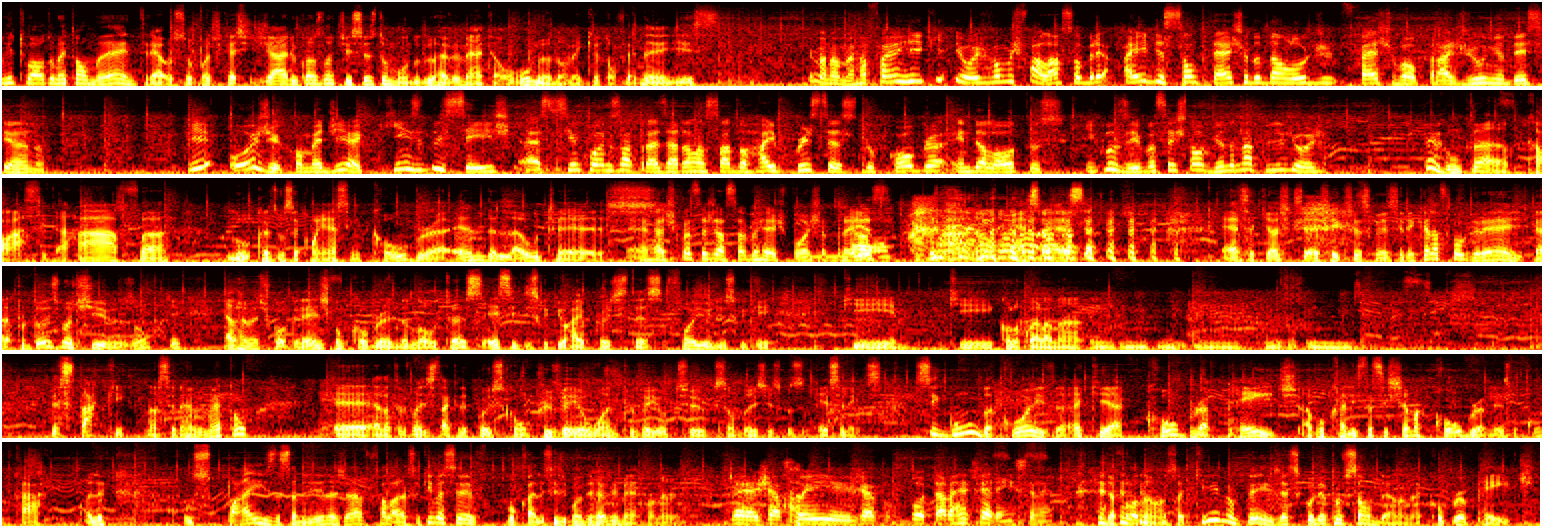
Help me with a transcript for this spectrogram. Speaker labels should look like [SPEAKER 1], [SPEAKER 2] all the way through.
[SPEAKER 1] o Ritual do Metal Mantra, o seu podcast diário com as notícias do mundo do heavy metal. O meu nome é Kilton Fernandes.
[SPEAKER 2] E meu nome é Rafael Henrique e hoje vamos falar sobre a edição teste do Download Festival para junho desse ano. E hoje, como é dia 15 dos 6, há 5 anos atrás era lançado High Priestess do Cobra and the Lotus. Inclusive, você está ouvindo na trilha de hoje.
[SPEAKER 1] Pergunta clássica, Rafa. Lucas, você conhecem Cobra and the Lotus?
[SPEAKER 2] É, acho que você já sabe a resposta pra isso.
[SPEAKER 1] Ah, não. Essa, essa, essa aqui eu acho que achei que vocês conheceriam, que ela ficou grande, cara, por dois motivos. Um, porque ela realmente ficou grande com Cobra and the Lotus. Esse disco aqui, o High Priestess, foi o disco que, que, que colocou ela na, em, em, em, em destaque na cena heavy metal. É, ela teve mais destaque depois com Prevail 1 e Prevail 2, que são dois discos excelentes. Segunda coisa é que a Cobra Page, a vocalista se chama Cobra mesmo, com K. Olha, os pais dessa menina já falaram, isso aqui vai ser vocalista de banda de heavy metal, né?
[SPEAKER 3] É, já foi, ah. já botaram a referência, né?
[SPEAKER 1] Já falou, não, isso aqui não tem, já escolheu a profissão dela, né? Cobra Page.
